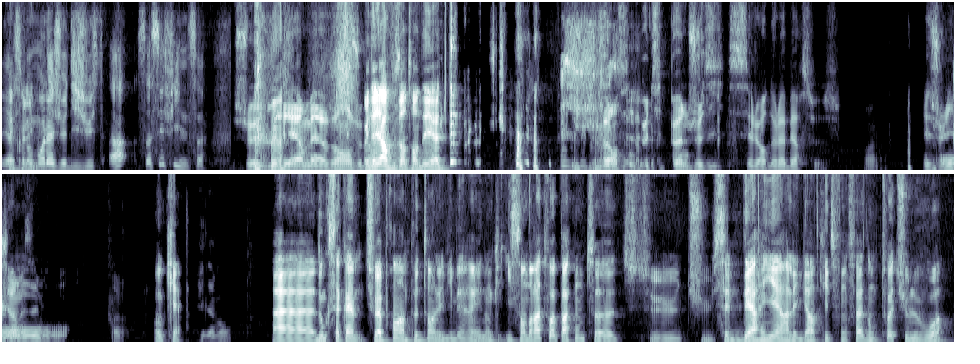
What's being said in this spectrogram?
Et à ce moment-là, je dis juste Ah, ça c'est fine ça. Je libère, mais avant, je. Mais d'ailleurs, vous entendez. euh, Je balance une petite punch, je dis c'est l'heure de la berceuse. Voilà. Et je libère mes amis, Oh. Ok. évidemment. Euh, donc ça quand même, tu vas prendre un peu de temps à les libérer. Donc Isandra, toi par contre, tu, tu- c'est derrière les gardes qui te font face, donc toi tu le vois.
